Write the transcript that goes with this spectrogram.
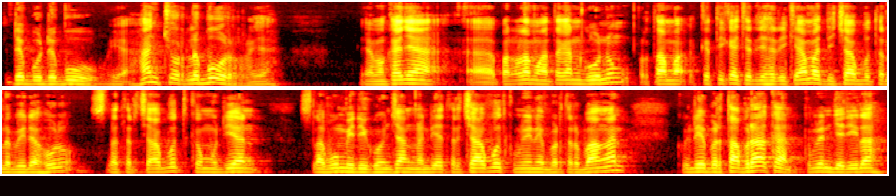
debu-debu ya, hancur lebur ya. Ya makanya uh, para ulama mengatakan gunung pertama ketika terjadi hari kiamat dicabut terlebih dahulu, setelah tercabut kemudian setelah bumi digoncangkan dia tercabut, kemudian dia berterbangan, kemudian dia bertabrakan, kemudian jadilah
